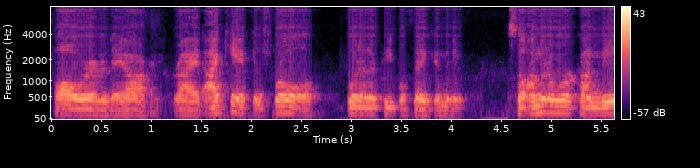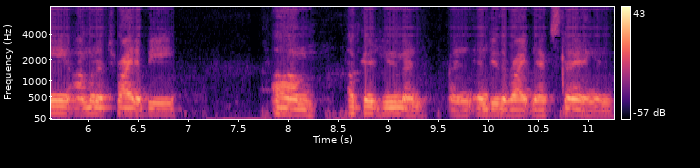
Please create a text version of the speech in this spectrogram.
fall wherever they are, right? I can't control what other people think of me. So I'm going to work on me. I'm going to try to be um, a good human and, and, do the right next thing. And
